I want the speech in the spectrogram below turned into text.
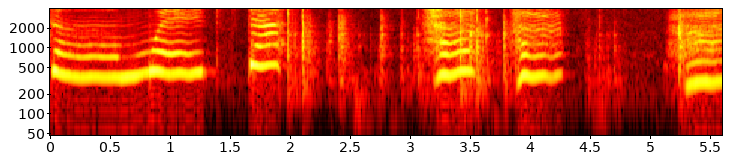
Dumb ways to die. Ha ha ha.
